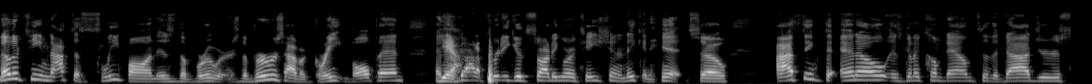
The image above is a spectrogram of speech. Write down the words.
another team not to sleep on is the Brewers. The Brewers have a great bullpen and Yeah. they've got a pretty good starting rotation and they can hit. So I think the NL is going to come down to the Dodgers,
